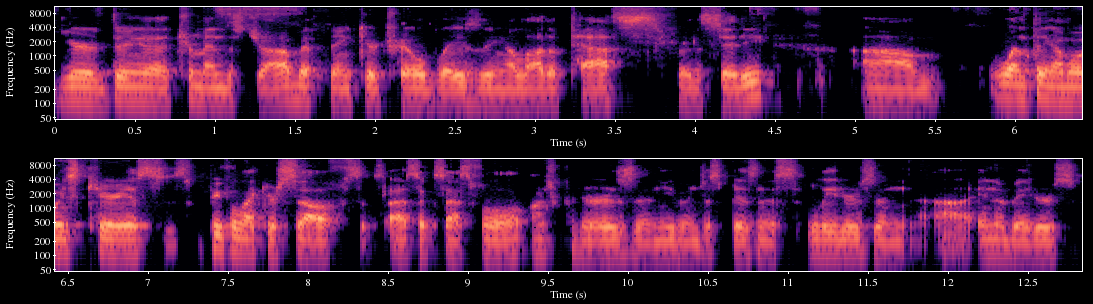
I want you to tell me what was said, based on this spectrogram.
you're doing a tremendous job. I think you're trailblazing a lot of paths for the city. Um, one thing I'm always curious: people like yourself, uh, successful entrepreneurs, and even just business leaders and uh, innovators.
